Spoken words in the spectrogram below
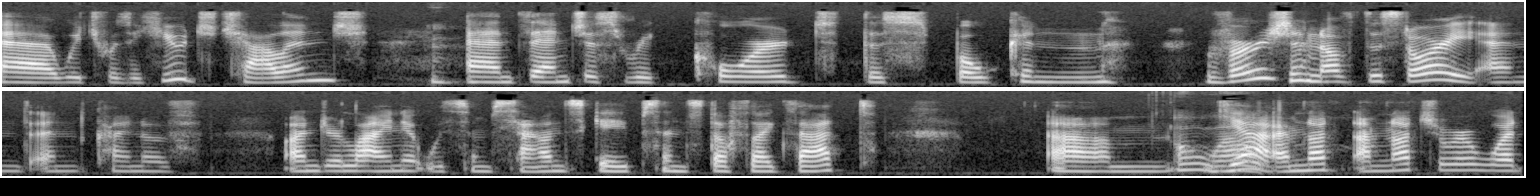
uh, which was a huge challenge mm-hmm. and then just record the spoken version of the story and and kind of underline it with some soundscapes and stuff like that. Um, oh wow. Yeah, I'm not I'm not sure what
